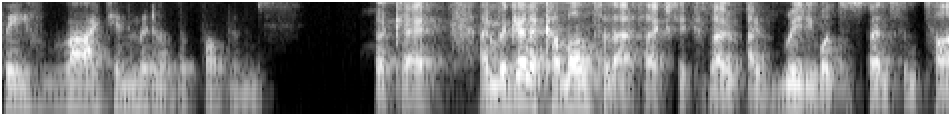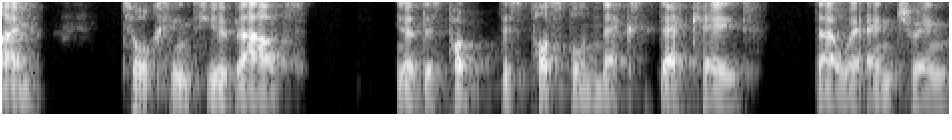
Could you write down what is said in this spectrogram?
be right in the middle of the problems. Okay. And we're going to come on to that actually, because I, I really want to spend some time talking to you about, you know, this, this possible next decade that we're entering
